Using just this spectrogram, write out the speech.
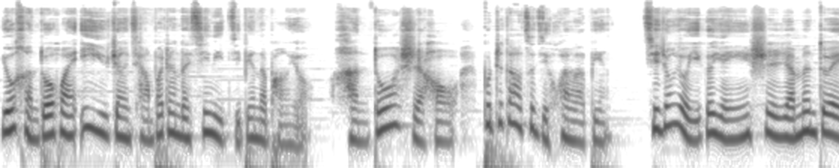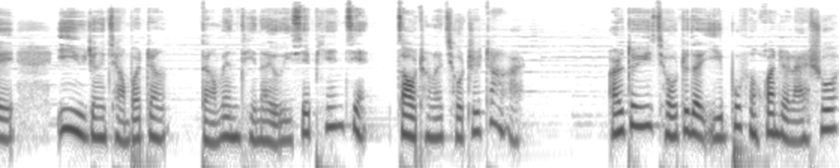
有很多患抑郁症、强迫症的心理疾病的朋友。很多时候不知道自己患了病，其中有一个原因是人们对抑郁症、强迫症等问题呢有一些偏见，造成了求治障碍。而对于求治的一部分患者来说，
